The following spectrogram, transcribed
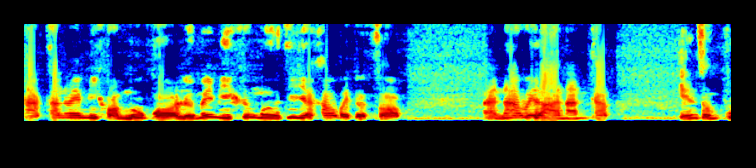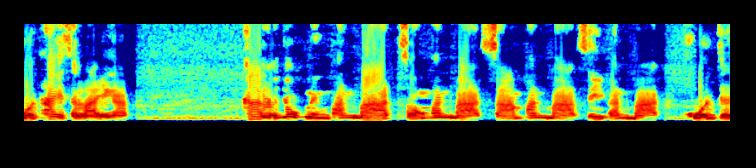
หากท่านไม่มีความรู้พอหรือไม่มีเครื่องมือที่จะเข้าไปตรวจสอบอ่าณเวลานั้นครับ เห็นสมควรให้สไลด์ครับ ค่ารถยกหนึ่งพันบาทสองพันบาทสามพันบาทสี่พันบาท ควรจะ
